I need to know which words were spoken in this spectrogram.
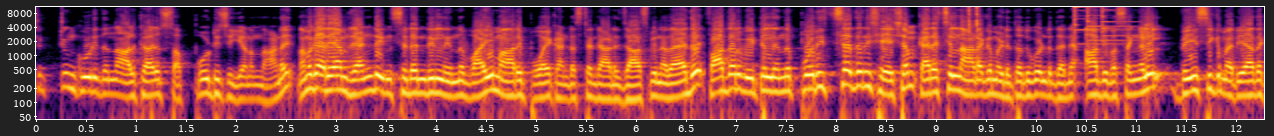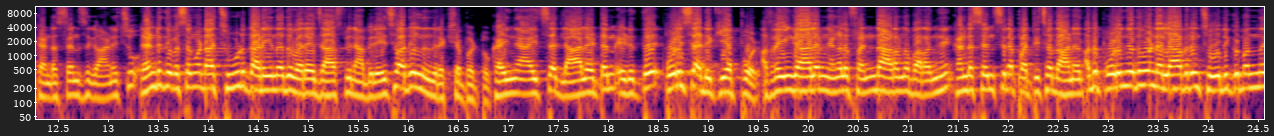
ചുറ്റും കൂടി നിന്ന ആൾക്കാർ സപ്പോർട്ട് ചെയ്യണം എന്നാണ്. നമുക്കറിയാം രണ്ട് ഇൻസിഡന്റിൽ നിന്ന് വൈ മാറിപ്പോയ കണ്ടസ്റ്റന്റ് ആണ് ജാസ്മിൻ. അതായത് ഫാദർ വീട്ടിൽ നിന്ന് പൊരിച്ചതിന് ശേഷം കരച്ചിൽ നാടകം എടുത്തത് കൊണ്ട് തന്നെ ആ ദിവസങ്ങളിൽ ബേസിക് മര്യാദ കണ്ടസ്റ്റൻസ് കാണിച്ചു. രണ്ട് ദിവസം കൊണ്ട് ആ ചൂട് തണിയുന്നത് വരെ ജാസ്മിൻ അഭിനയിച്ചു. അതിൽ നിന്ന് രക്ഷപ്പെട്ടു. കഴിഞ്ഞ ആഴ്ച ലാലേട്ടൻ എടുത്ത് പൊളിച്ചടുക്കിയപ്പോൾ അത്രയും കാലം ഞങ്ങൾ ഫ്രണ്ട് ആണെന്ന് പറഞ്ഞ് കണ്ടസ്റ്റൻസിനെ പറ്റിച്ചതാണ്. അത് പൊളിഞ്ഞതുകൊണ്ട് എല്ലാവരും ചോദിക്കുമെന്ന്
